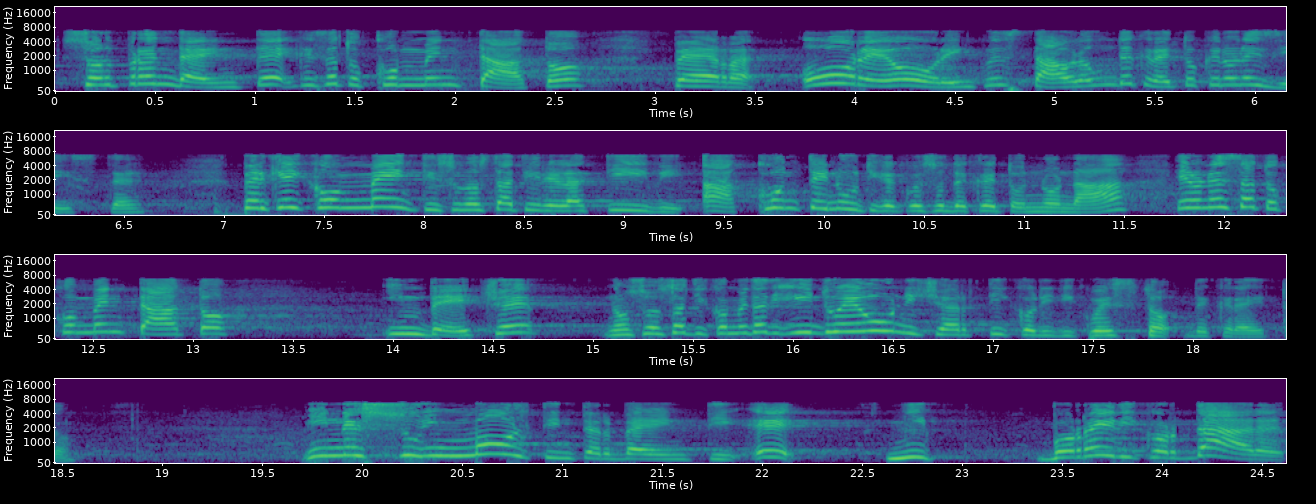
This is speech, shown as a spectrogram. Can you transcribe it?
sorprendente è che è stato commentato per ore e ore in quest'Aula un decreto che non esiste, perché i commenti sono stati relativi a contenuti che questo decreto non ha e non è stato commentato invece non sono stati commentati i due unici articoli di questo decreto. In, nessun, in molti interventi, e mi vorrei ricordare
